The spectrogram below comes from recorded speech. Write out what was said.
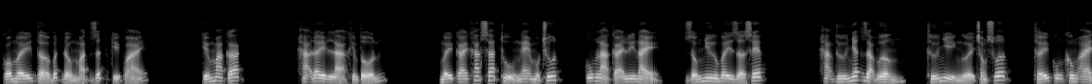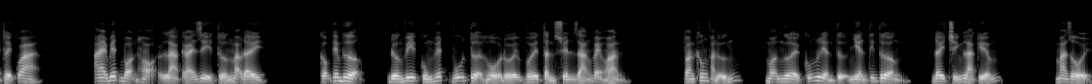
có mấy tờ bất đồng mặt rất kỳ quái. Kiếm ma các. Hạ đây là khiêm tốn. Mấy cái khác sát thủ nghe một chút cũng là cái ly này, giống như bây giờ xếp. Hạng thứ nhất dạ vương, thứ nhì người trong suốt, thấy cũng không ai thấy qua. Ai biết bọn họ là cái gì tướng mạo đây? Cộng thêm thượng, đường vi cùng huyết vũ tựa hồ đối với tần xuyên dáng vẻ hoàn. Toàn không phản ứng, mọi người cũng liền tự nhiên tin tưởng, đây chính là kiếm. Ma rồi,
